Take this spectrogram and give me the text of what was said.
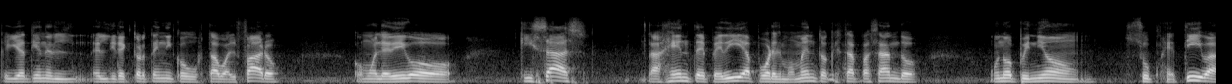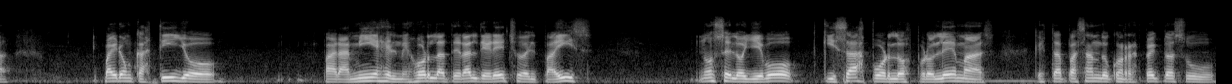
que ya tiene el, director técnico Gustavo Alfaro. Como le digo, quizás la gente pedía por el momento que está pasando una opinión subjetiva. Byron Castillo para mí es el mejor lateral derecho del país. No se lo llevó quizás por los problemas que está pasando con respecto a su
